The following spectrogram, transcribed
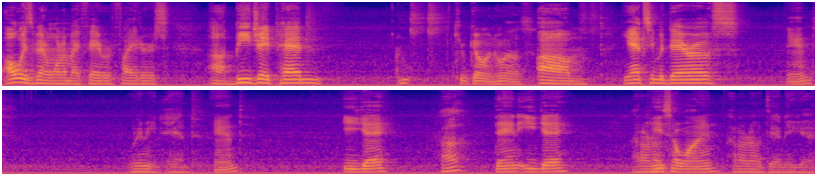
always been one of my favorite fighters. Uh, B.J. Penn, Keep going. Who else? um, Yancy Medeiros. and? What do you mean? And And? Ige? Huh? Dan Ige? I don't know. He's Hawaiian. I don't know Dan Ige.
